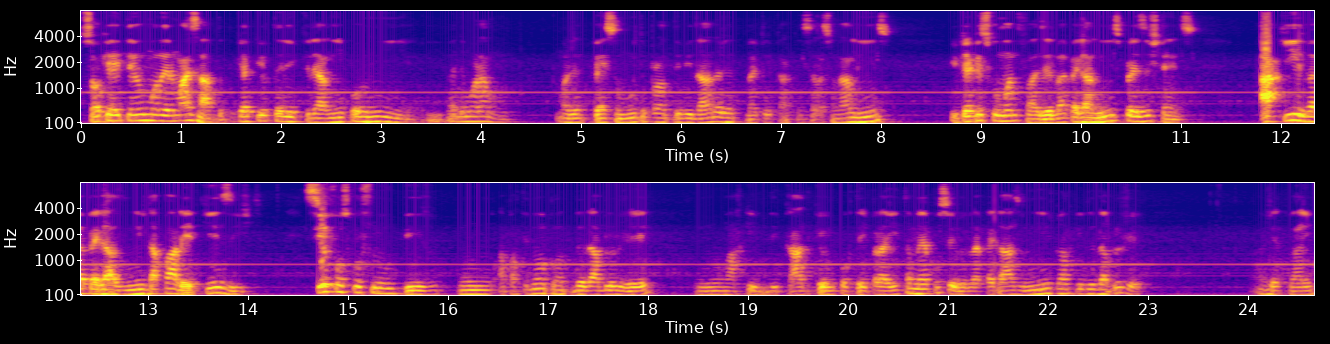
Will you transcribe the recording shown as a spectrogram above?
Só que aí tem uma maneira mais rápida, porque aqui eu teria que criar linha por linha e vai demorar muito. Como a gente pensa muito em produtividade, a gente vai clicar aqui em selecionar linhas. E o que é que esse comando faz? Ele vai pegar linhas pré-existentes. Aqui ele vai pegar as linhas da parede que existe. Se eu fosse construir um piso um, a partir de uma planta DWG, um arquivo de CAD que eu importei para aí, também é possível. Ele vai pegar as linhas do arquivo DWG. A gente vai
